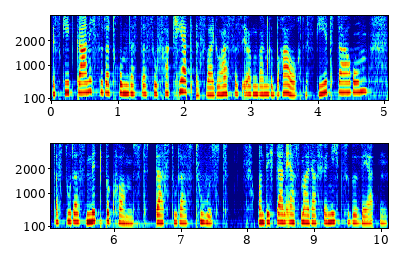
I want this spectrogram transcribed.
Es geht gar nicht so darum, dass das so verkehrt ist, weil du hast das irgendwann gebraucht. Es geht darum, dass du das mitbekommst, dass du das tust und dich dann erstmal dafür nicht zu bewerten.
